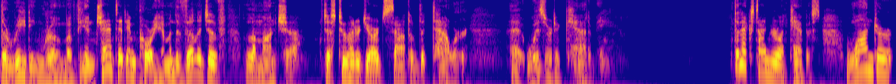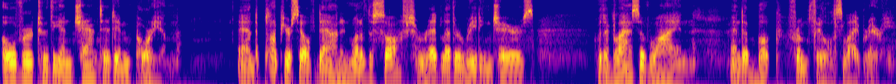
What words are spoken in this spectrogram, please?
the reading room of the Enchanted Emporium in the village of La Mancha, just 200 yards south of the tower at Wizard Academy. The next time you're on campus, wander over to the Enchanted Emporium and plop yourself down in one of the soft red leather reading chairs with a glass of wine and a book from Phil's library.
